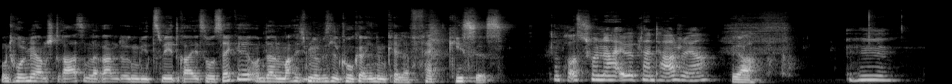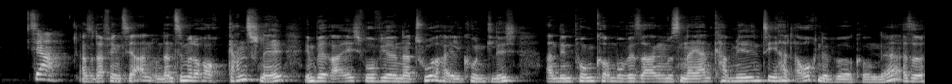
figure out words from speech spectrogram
und hol mir am Straßenrand irgendwie zwei, drei so Säcke und dann mache ich mir ein bisschen Kokain im Keller. Vergiss es. Du brauchst schon eine halbe Plantage, ja. Ja. Tja, Also da fängt's ja an. Und dann sind wir doch auch ganz schnell im Bereich, wo wir naturheilkundlich an den Punkt kommen, wo wir sagen müssen, naja, ein Kamillentee hat auch eine Wirkung, ne? Also,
